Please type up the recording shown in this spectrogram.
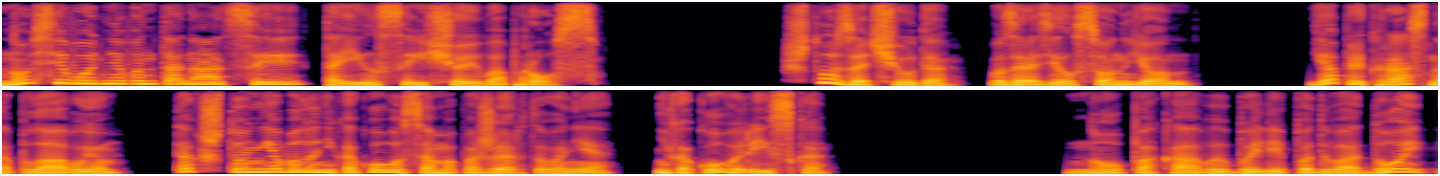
Но сегодня в интонации таился еще и вопрос. «Что за чудо?» — возразил Сон Йон. «Я прекрасно плаваю, так что не было никакого самопожертвования, никакого риска». «Но пока вы были под водой,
